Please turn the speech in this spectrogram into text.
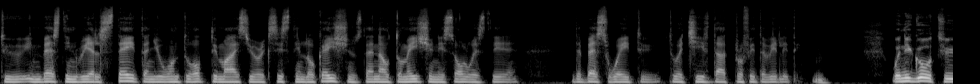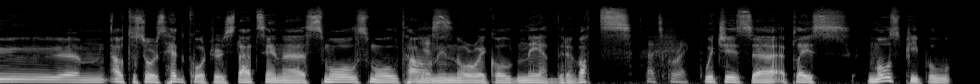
to invest in real estate and you want to optimize your existing locations, then automation is always the the best way to to achieve that profitability. Mm. When you go to um, AutoStore's headquarters, that's in a small, small town yes. in Norway called Nedre Vats. That's correct. Which is uh, a place most people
